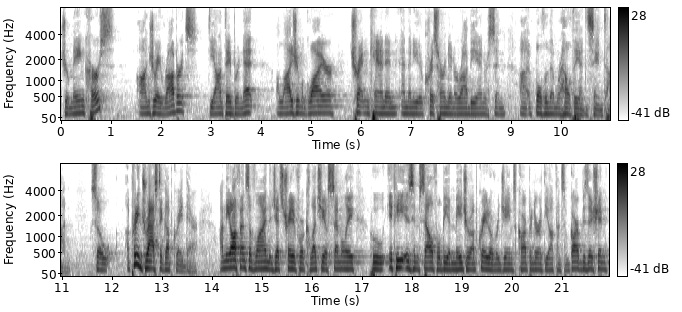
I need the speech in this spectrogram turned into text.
Jermaine Kearse, Andre Roberts, Deontay Burnett, Elijah McGuire, Trenton Cannon, and then either Chris Herndon or Robbie Anderson, uh, if both of them were healthy at the same time. So a pretty drastic upgrade there. On the offensive line, the Jets traded for Kelechi Osemele, who, if he is himself, will be a major upgrade over James Carpenter at the offensive guard position.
